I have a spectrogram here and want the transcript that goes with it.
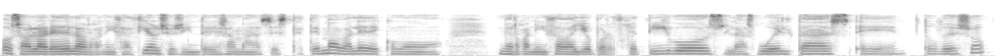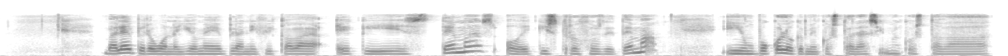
os hablaré de la organización si os interesa más este tema, ¿vale? De cómo me organizaba yo por objetivos, las vueltas, eh, todo eso, ¿vale? Pero bueno, yo me planificaba X temas o X trozos de tema y un poco lo que me costara. Si me costaba,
